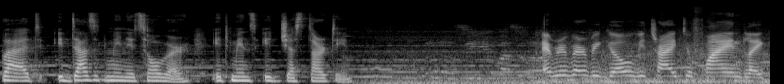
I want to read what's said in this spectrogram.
But it doesn't mean it's over. It means it's just starting. Everywhere we go, we try to find like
